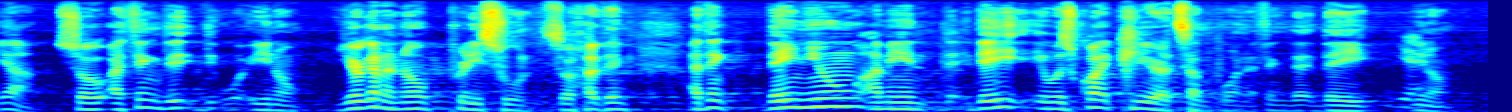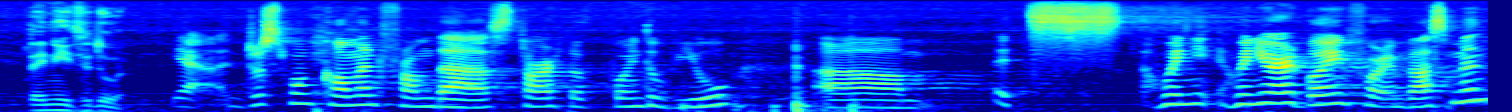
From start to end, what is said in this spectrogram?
Yeah. So I think the, the- you know you're gonna know pretty soon. So I think I think they knew. I mean, they, they it was quite clear at some point. I think that they Yeah. you know they need to do it. Yeah, just one comment from the startup point of view. Um, it's when you, when you are going for investment,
